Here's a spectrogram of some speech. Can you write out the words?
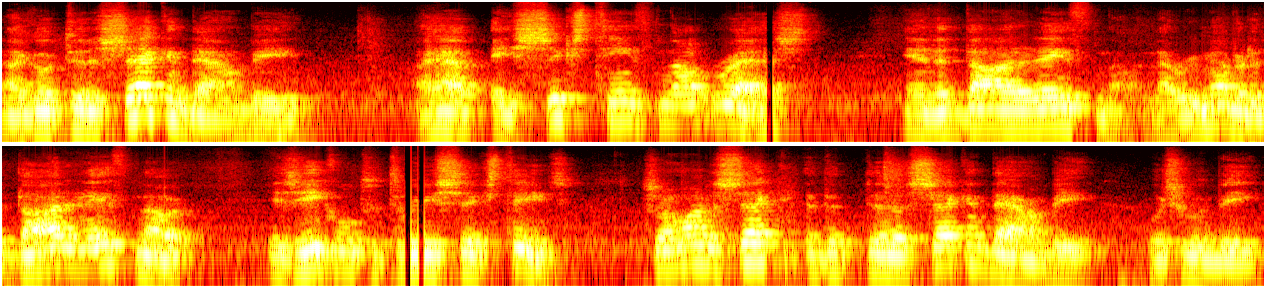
I go to the second downbeat. I have a sixteenth note rest and a dotted eighth note. Now remember, the dotted eighth note is equal to three sixteenths. So I'm on the second, the, the second downbeat, which would be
